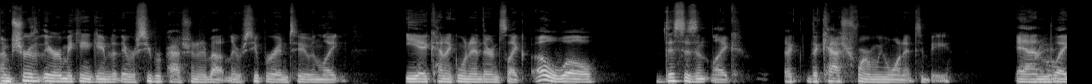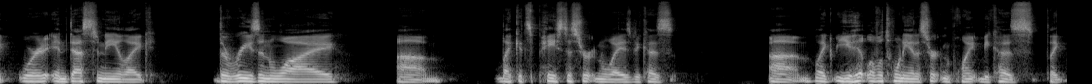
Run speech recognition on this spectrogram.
i'm sure that they were making a game that they were super passionate about and they were super into. And like ea kind of went in there and it's like oh well this isn't like a, the cash form we want it to be. And like we're in destiny like the reason why um like it's paced a certain way is because um, like you hit level 20 at a certain point because like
